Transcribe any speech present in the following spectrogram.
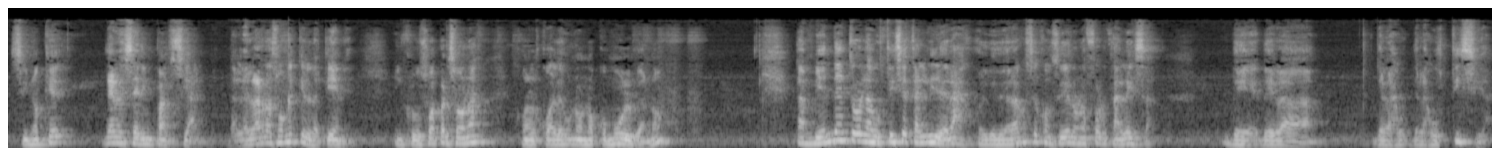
sino que debe ser imparcial, darle la razón a quien la tiene, incluso a personas con las cuales uno no comulga, ¿no? También dentro de la justicia está el liderazgo. El liderazgo se considera una fortaleza de la, justicia.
